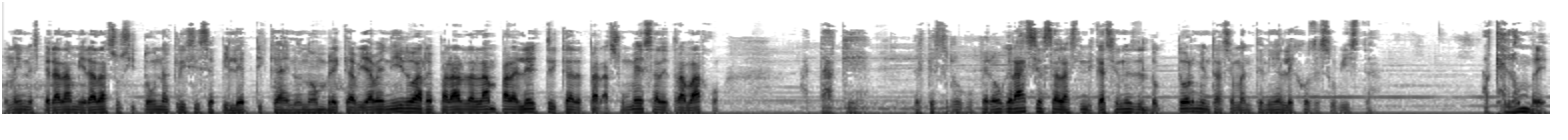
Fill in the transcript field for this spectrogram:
una inesperada mirada suscitó una crisis epiléptica en un hombre que había venido a reparar la lámpara eléctrica para su mesa de trabajo. Ataque del que se recuperó gracias a las indicaciones del doctor mientras se mantenía lejos de su vista. Aquel hombre,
